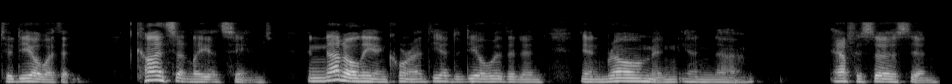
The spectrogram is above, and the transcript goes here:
to deal with it constantly, it seemed. And not only in Corinth, he had to deal with it in, in Rome and in um, Ephesus and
